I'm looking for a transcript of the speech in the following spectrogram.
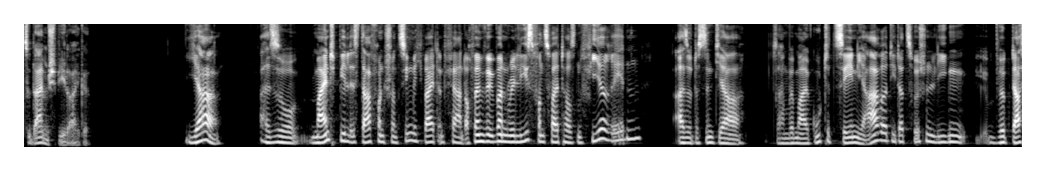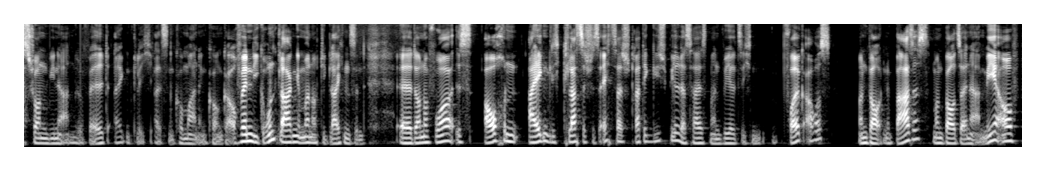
zu deinem Spiel, Eike. Ja, also mein Spiel ist davon schon ziemlich weit entfernt. Auch wenn wir über ein Release von 2004 reden, also das sind ja, sagen wir mal, gute zehn Jahre, die dazwischen liegen, wirkt das schon wie eine andere Welt eigentlich als ein Command Conquer. Auch wenn die Grundlagen immer noch die gleichen sind. Äh, Dawn of War ist auch ein eigentlich klassisches Echtzeitstrategiespiel. Das heißt, man wählt sich ein Volk aus, man baut eine Basis, man baut seine Armee auf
